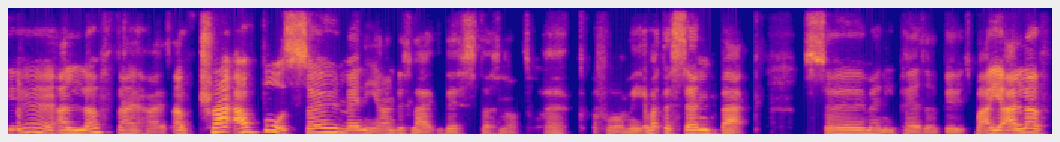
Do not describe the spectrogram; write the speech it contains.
yeah, I love thigh highs. I've tried I've bought so many. I'm just like, this does not work for me. I'm about to send back so many pairs of boots. But yeah, I love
